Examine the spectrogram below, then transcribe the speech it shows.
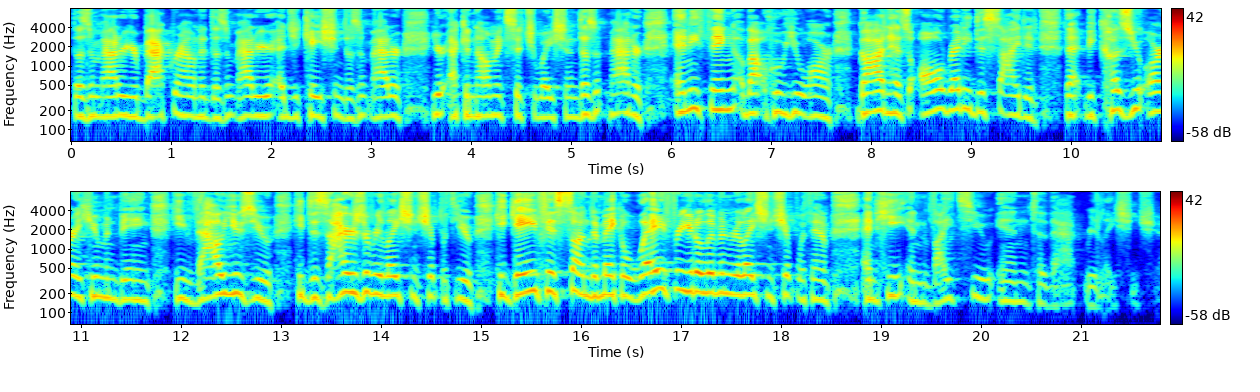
doesn't matter your background, it doesn't matter your education, doesn't matter your economic situation, it doesn't matter anything about who you are. God has already decided that because you are a human being, He values you, He desires a relationship with you. He gave His Son to make a way for you to live in relationship with Him, and He invites you into that relationship.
